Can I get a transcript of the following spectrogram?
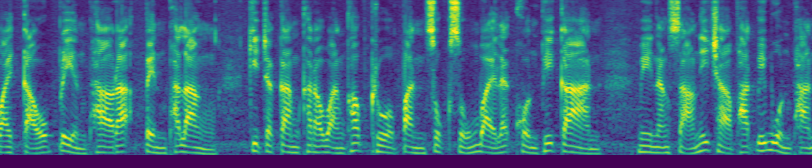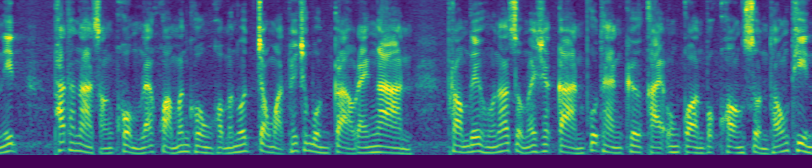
วัยเก๋าเปลี่ยนภาระเป็นพลัง กิจกรรมคารวานครอบครัวปันสุขสูงวัยและคนพิการ มีนางสาวนิชาพัฒน์วิบูลพาณิชย์ พัฒนาสังคมและความมั่นคงของมนุษย์จังหวัดเพชรบูรณ์กล่าวรายงาน ร้อมด้วยหัวหน้าส่วนราชการผู้แทนเครือข่ายองค์กรปกครองส่วนท้องถิ่น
